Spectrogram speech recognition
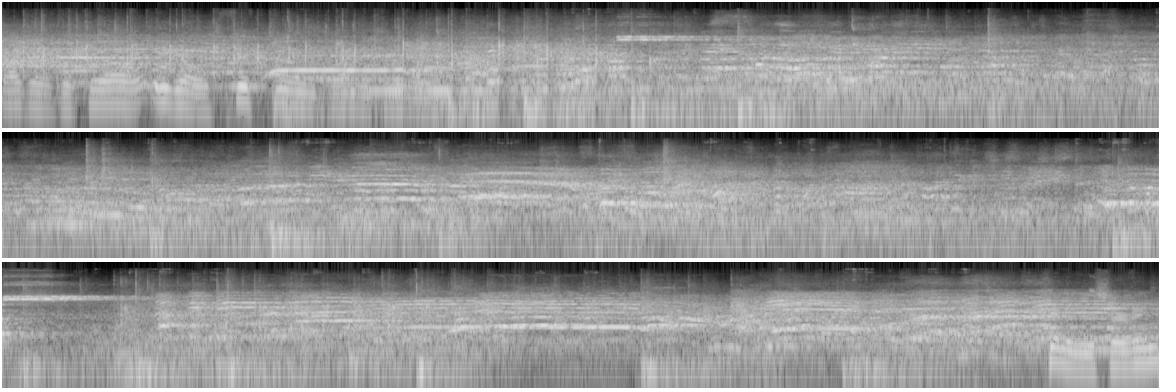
Becca throw. Eagles 15 23. Kennedy serving.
